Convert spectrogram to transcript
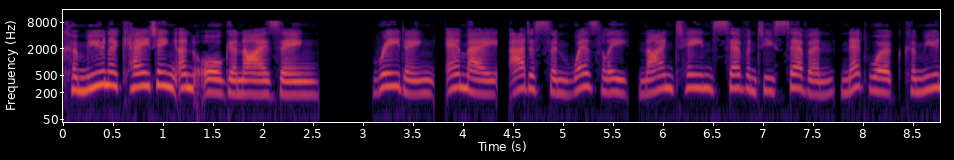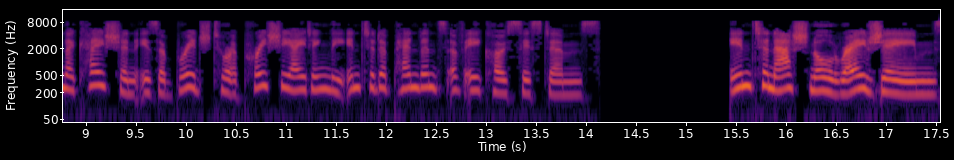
"'Communicating and Organizing' Reading, M.A., Addison Wesley, 1977 Network communication is a bridge to appreciating the interdependence of ecosystems. International regimes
